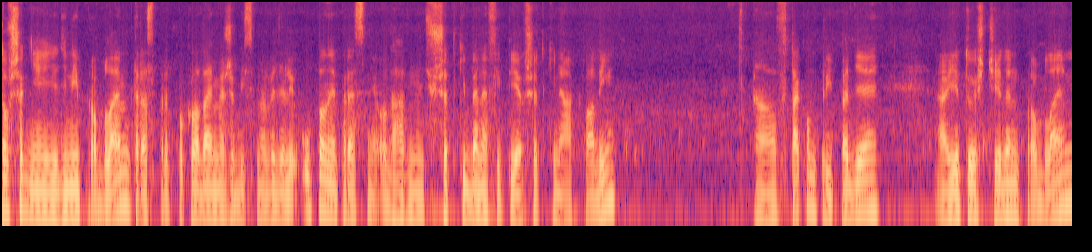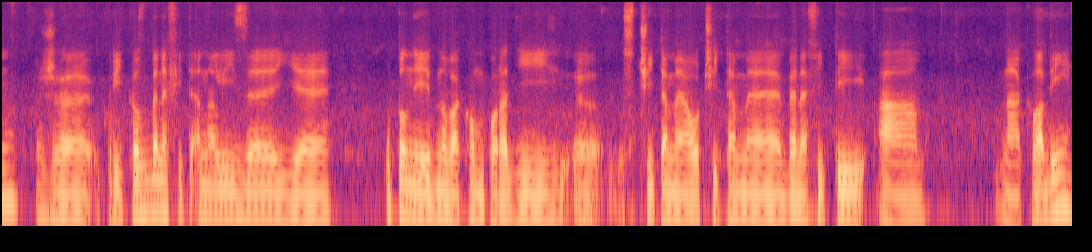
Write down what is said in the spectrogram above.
To však nie je jediný problém. Teraz predpokladajme, že by sme vedeli úplne presne odhadnúť všetky benefity a všetky náklady. V takom prípade je tu ešte jeden problém, že pri cost-benefit analýze je úplne jedno, v akom poradí e, sčítame a odčítame benefity a náklady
